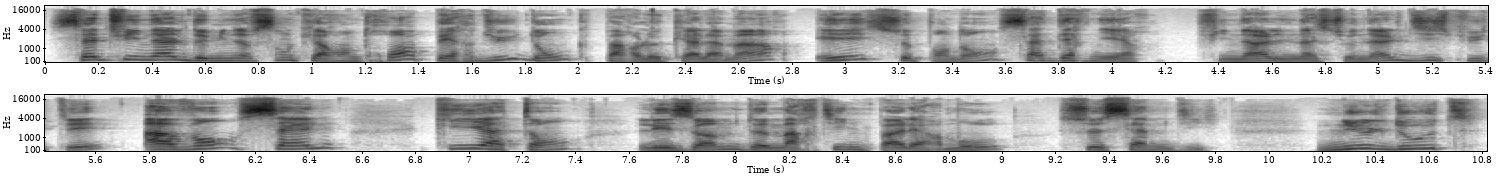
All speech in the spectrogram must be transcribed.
Cette finale de 1943, perdue donc par le Calamar, est cependant sa dernière finale nationale disputée avant celle qui attend les hommes de Martine Palermo ce samedi. Nul doute,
